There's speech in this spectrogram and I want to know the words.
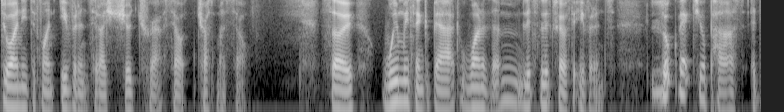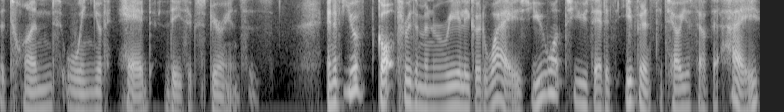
do I need to find evidence that I should trust, myself? So when we think about one of them, let's let's go with the evidence. Look back to your past at the times when you've had these experiences. And if you've got through them in really good ways, you want to use that as evidence to tell yourself that, hey,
